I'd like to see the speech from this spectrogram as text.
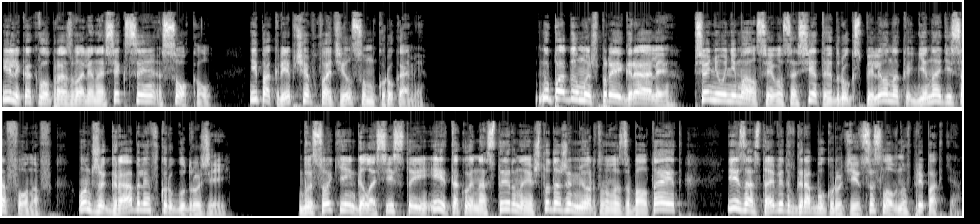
или, как его прозвали на секции, «Сокол», и покрепче обхватил сумку руками. «Ну, подумаешь, проиграли». Все не унимался его сосед и друг с пеленок Геннадий Сафонов, он же Грабля в кругу друзей. Высокий, голосистый и такой настырный, что даже мертвого заболтает и заставит в гробу крутиться, словно в припадке.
